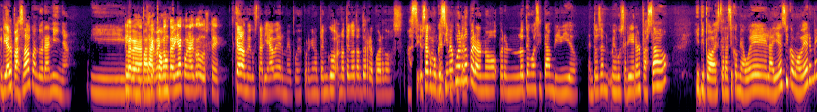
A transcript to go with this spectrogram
Iría al pasado cuando era niña. Y claro, para, se contaría con algo de usted. Claro, me gustaría verme, pues, porque no tengo, no tengo tantos recuerdos así. O sea, como que sí me acuerdo, pero no, pero no lo tengo así tan vivido. Entonces me gustaría ir al pasado y tipo estar así con mi abuela y eso y como verme,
